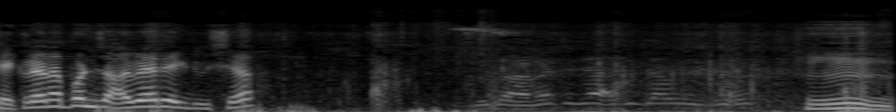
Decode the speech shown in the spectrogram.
खेकड्यांना पण जाऊया रे एक दिवशी. हम्म.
